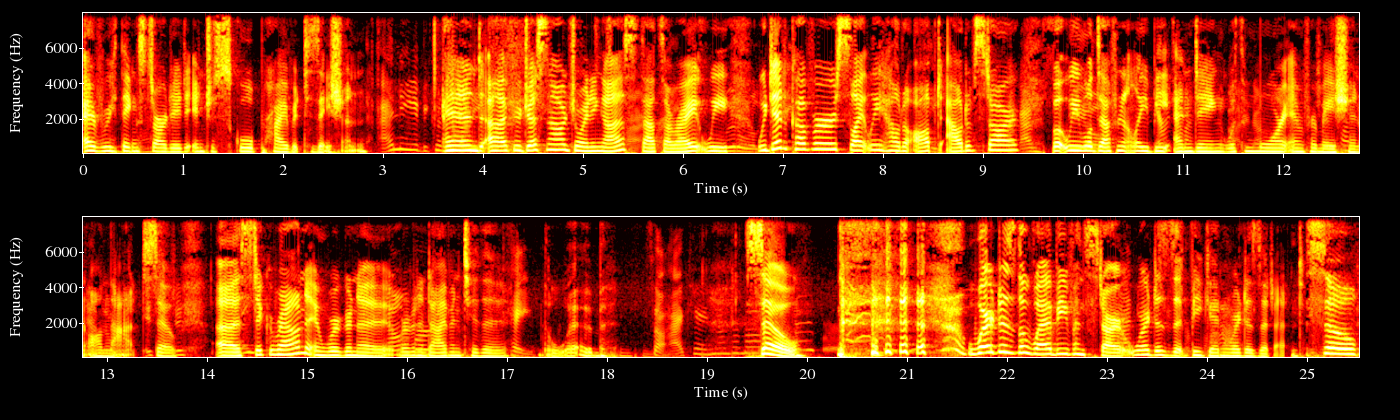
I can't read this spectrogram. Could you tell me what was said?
everything started into school privatization. And uh, if you're just now joining us, that's all right. We we did cover slightly how to opt out of STAAR, but we will definitely be ending with more information on that. So uh, stick around, and we're gonna we're gonna dive into the the web. So. Where does the web even start? Where does it begin? Where does it end? So,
